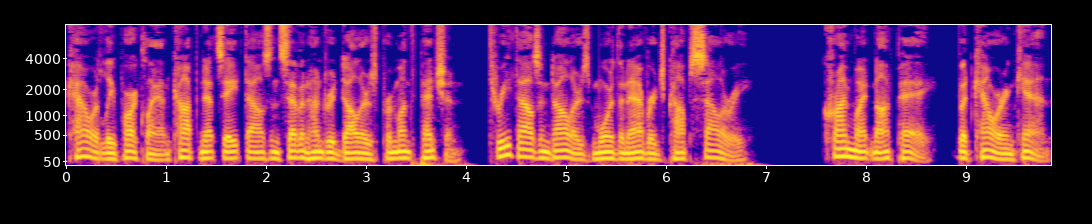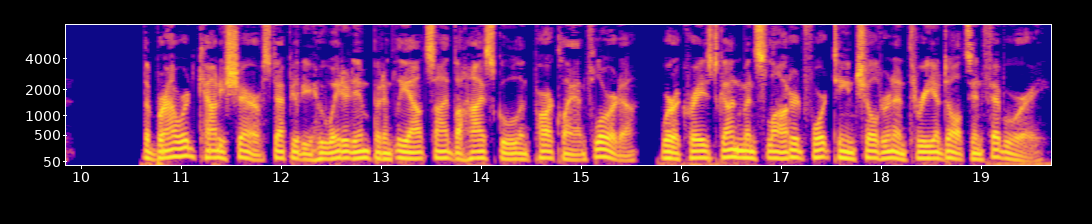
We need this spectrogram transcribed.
Cowardly Parkland cop nets $8,700 per month pension, $3,000 more than average cop's salary. Crime might not pay, but cowering can. The Broward County Sheriff's deputy who waited impotently outside the high school in Parkland, Florida, where a crazed gunman slaughtered 14 children and 3 adults in February,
